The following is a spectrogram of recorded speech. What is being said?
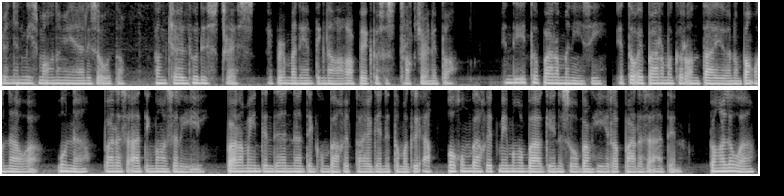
Ganyan mismo ang nangyayari sa utak. Ang childhood stress ay permanenteng nakakaapekto sa structure nito. Hindi ito para manisi. Ito ay para magkaroon tayo ng pangunawa. Una, para sa ating mga sarili. Para maintindihan natin kung bakit tayo ganito mag-react o kung bakit may mga bagay na sobrang hirap para sa atin. Pangalawa,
